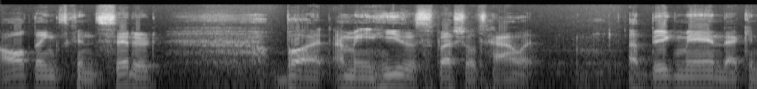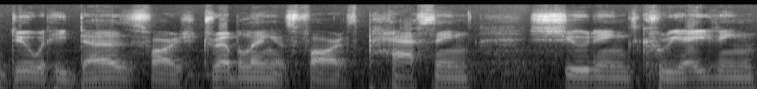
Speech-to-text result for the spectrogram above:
all things considered. But I mean, he's a special talent a big man that can do what he does as far as dribbling, as far as passing, shooting, creating,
